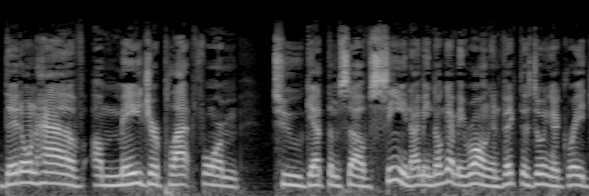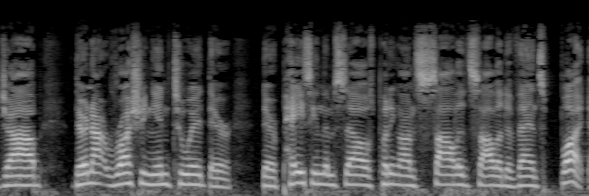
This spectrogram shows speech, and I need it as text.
they don't have a major platform to get themselves seen. I mean, don't get me wrong, Invicta's doing a great job. They're not rushing into it. They're they're pacing themselves, putting on solid, solid events, but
